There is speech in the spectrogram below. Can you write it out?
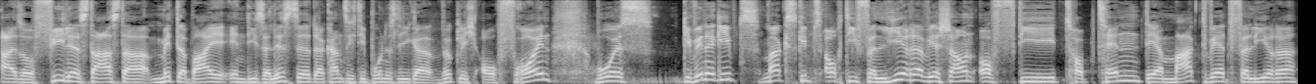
Also viele Stars da mit dabei in dieser Liste. Da kann sich die Bundesliga wirklich auch freuen. Wo es Gewinner gibt, Max, gibt es auch die Verlierer. Wir schauen auf die Top 10 der Marktwertverlierer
